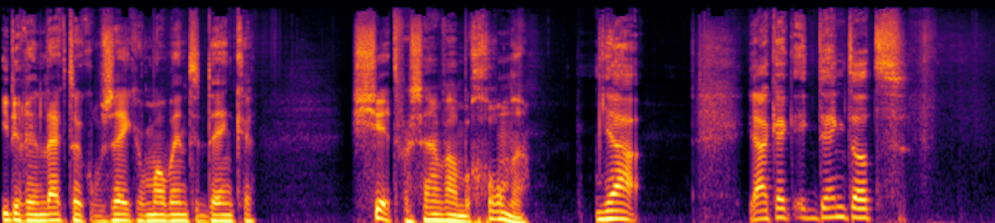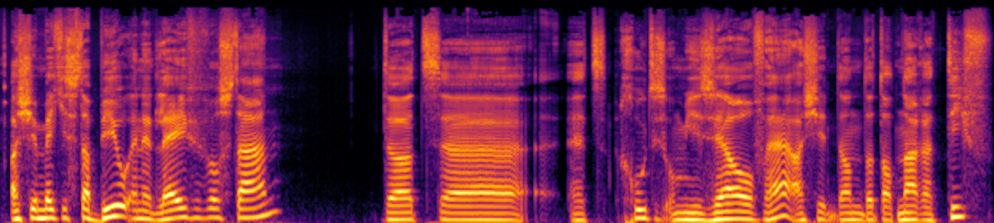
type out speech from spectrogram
Iedereen lijkt ook op een zeker moment te denken: shit, waar zijn we aan begonnen? Ja, ja kijk, ik denk dat als je een beetje stabiel in het leven wil staan, dat uh, het goed is om jezelf, hè, als je dan dat, dat narratief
